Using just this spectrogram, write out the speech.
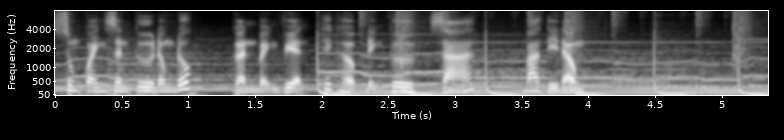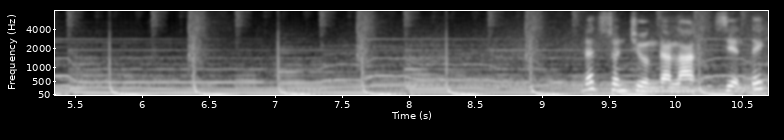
xung quanh dân cư đông đúc, gần bệnh viện, thích hợp định cư, giá 3 tỷ đồng. Đất Xuân Trường Đà Lạt, diện tích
